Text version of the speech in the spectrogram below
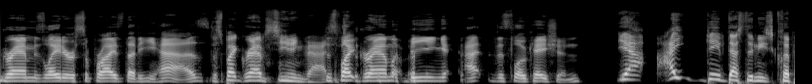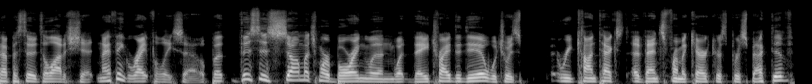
Graham is later surprised that he has, Despite Graham seeing that. despite Graham being at this location. Yeah, I gave Destiny's clip episodes a lot of shit, and I think rightfully so. But this is so much more boring than what they tried to do, which was recontext events from a character's perspective.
